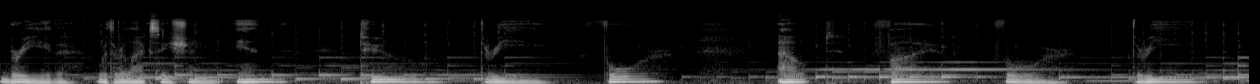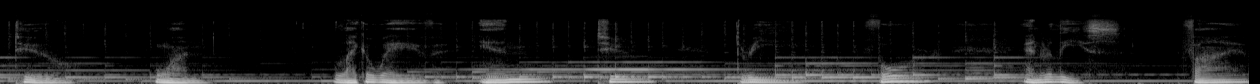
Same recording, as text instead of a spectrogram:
Breathe with relaxation in, two, three, four, out, five, four, three, two, one. Like a wave, in, two, three, four, and release, five,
